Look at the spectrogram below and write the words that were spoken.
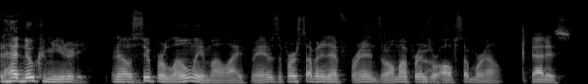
It had no community, and I was Mm. super lonely in my life, man. It was the first time I didn't have friends, and all my friends Wow. were off somewhere else. that is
